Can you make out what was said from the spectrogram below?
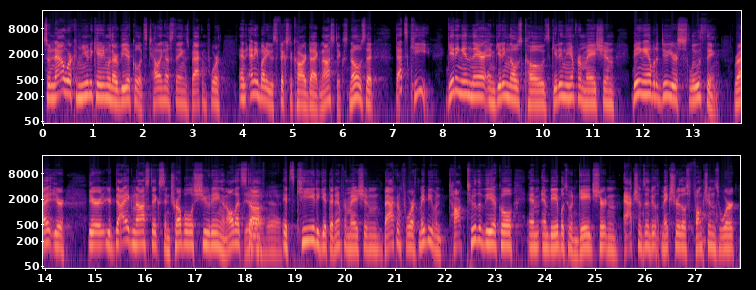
So now we're communicating with our vehicle, it's telling us things back and forth. And anybody who's fixed a car diagnostics knows that that's key. Getting in there and getting those codes, getting the information, being able to do your sleuthing, right? Your your your diagnostics and troubleshooting and all that stuff. yeah. It's key to get that information back and forth, maybe even talk to the vehicle and, and be able to engage certain actions in the vehicle, make sure those functions work.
